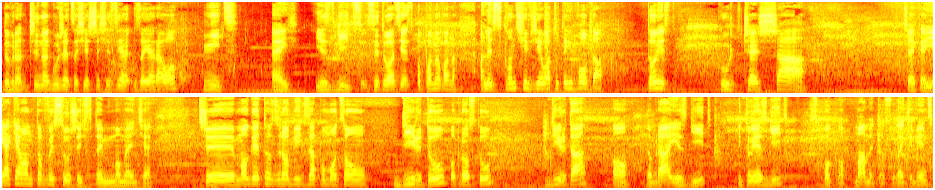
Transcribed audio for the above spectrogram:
Dobra, czy na górze coś jeszcze się zajarało? Nic. Ej, jest git, sy- sytuacja jest opanowana. Ale skąd się wzięła tutaj woda? To jest... Kurczę, sza. Czekaj, jak ja mam to wysuszyć w tym momencie? Czy mogę to zrobić za pomocą dirtu po prostu? Dirta. O, dobra, jest git. I tu jest git. Spoko, mamy to, słuchajcie, więc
